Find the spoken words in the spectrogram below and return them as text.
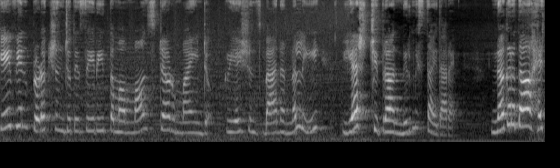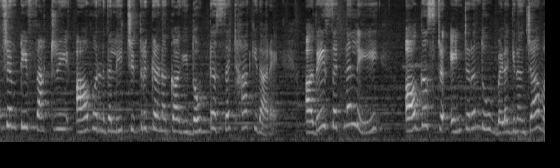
ಕೆವಿಎನ್ ಪ್ರೊಡಕ್ಷನ್ ಜೊತೆ ಸೇರಿ ತಮ್ಮ ಮಾನ್ಸ್ಟರ್ ಮೈಂಡ್ ಕ್ರಿಯೇಷನ್ಸ್ ಬ್ಯಾನರ್ನಲ್ಲಿ ಯಶ್ ಚಿತ್ರ ನಿರ್ಮಿಸ್ತಾ ಇದ್ದಾರೆ. ನಗರದ ಟಿ ಫ್ಯಾಕ್ಟರಿ ಆವರಣದಲ್ಲಿ ಚಿತ್ರೀಕರಣಕ್ಕಾಗಿ ದೊಡ್ಡ ಸೆಟ್ ಹಾಕಿದ್ದಾರೆ. ಅದೇ ಸೆಟ್ನಲ್ಲಿ ಆಗಸ್ಟ್ ಎಂಟರಂದು ಬೆಳಗಿನ ಜಾವ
